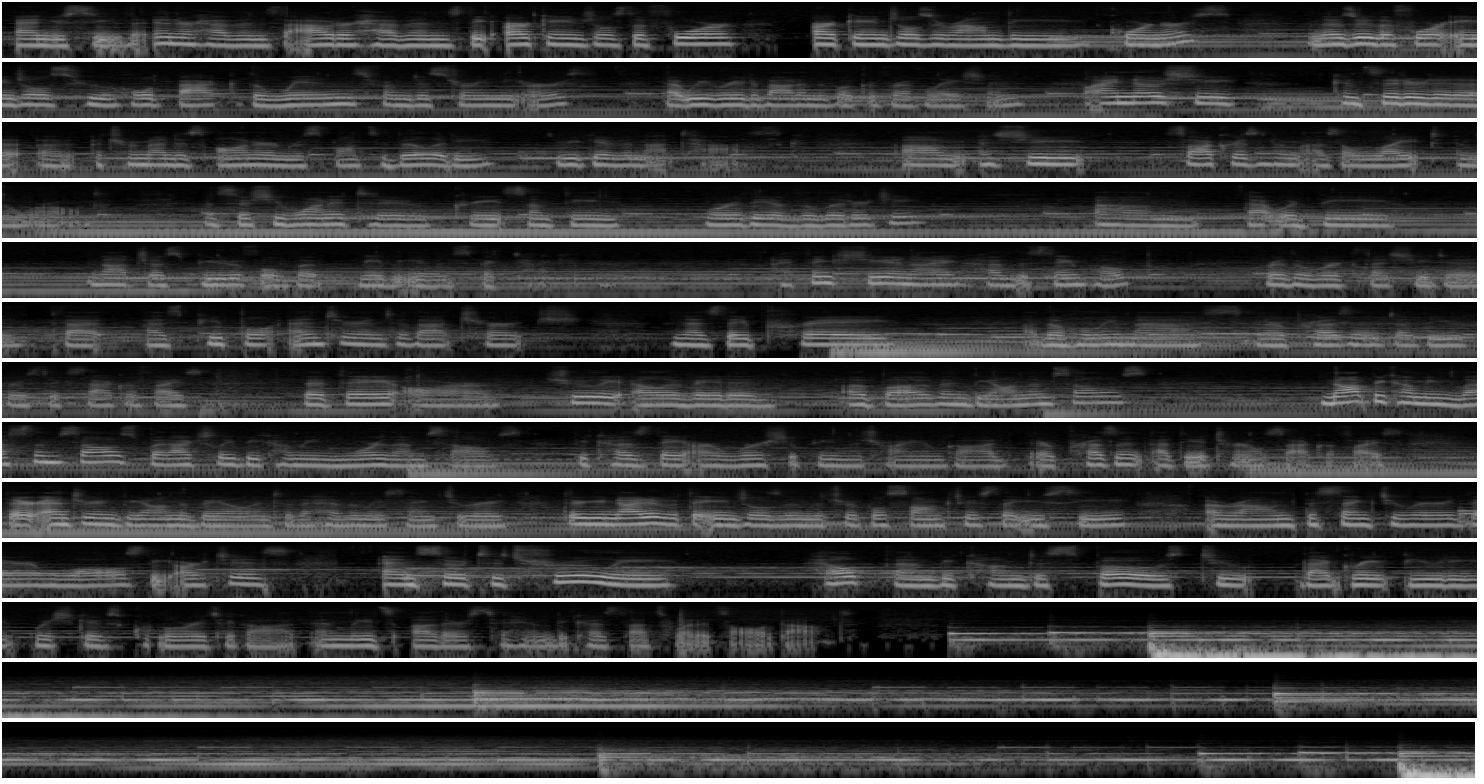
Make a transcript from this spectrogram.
and you see the inner heavens, the outer heavens, the archangels, the four archangels around the corners. And those are the four angels who hold back the winds from destroying the earth that we read about in the book of Revelation. I know she considered it a, a, a tremendous honor and responsibility to be given that task. Um, and she saw Christendom as a light in the world. And so she wanted to create something worthy of the liturgy um, that would be not just beautiful, but maybe even spectacular. I think she and I have the same hope for the work that she did, that as people enter into that church and as they pray the Holy Mass and are present at the Eucharistic sacrifice, that they are truly elevated above and beyond themselves not becoming less themselves, but actually becoming more themselves because they are worshiping the triune God. They're present at the eternal sacrifice. They're entering beyond the veil into the heavenly sanctuary. They're united with the angels in the triple sanctus that you see around the sanctuary their walls, the arches. And so to truly help them become disposed to that great beauty which gives glory to God and leads others to Him because that's what it's all about. you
